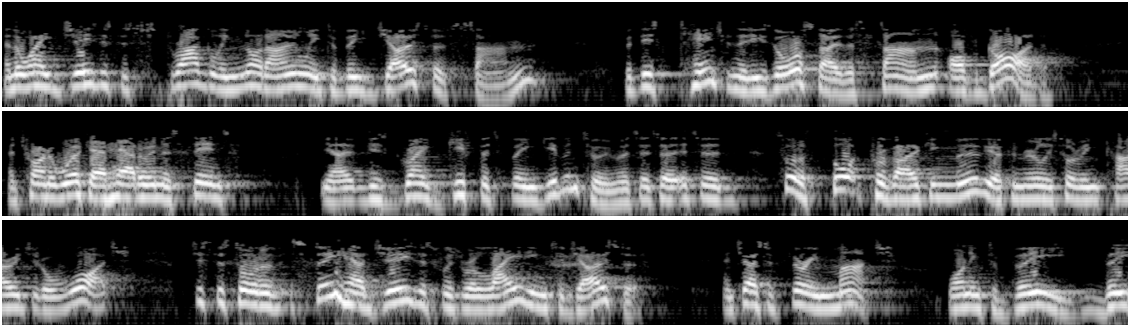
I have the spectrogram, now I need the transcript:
and the way Jesus is struggling not only to be Joseph's son, but this tension that he's also the son of God and trying to work out how to, in a sense, you know, this great gift that's been given to him. It's, it's, a, it's a sort of thought provoking movie. I can really sort of encourage you to watch just to sort of see how Jesus was relating to Joseph. And Joseph very much wanting to be the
